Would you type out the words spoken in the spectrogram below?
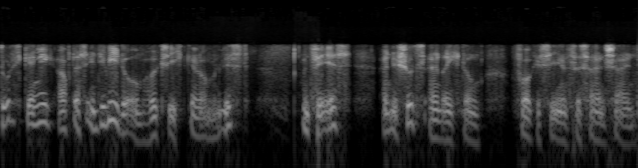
durchgängig auf das Individuum Rücksicht genommen ist und für es eine Schutzeinrichtung vorgesehen zu sein scheint.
